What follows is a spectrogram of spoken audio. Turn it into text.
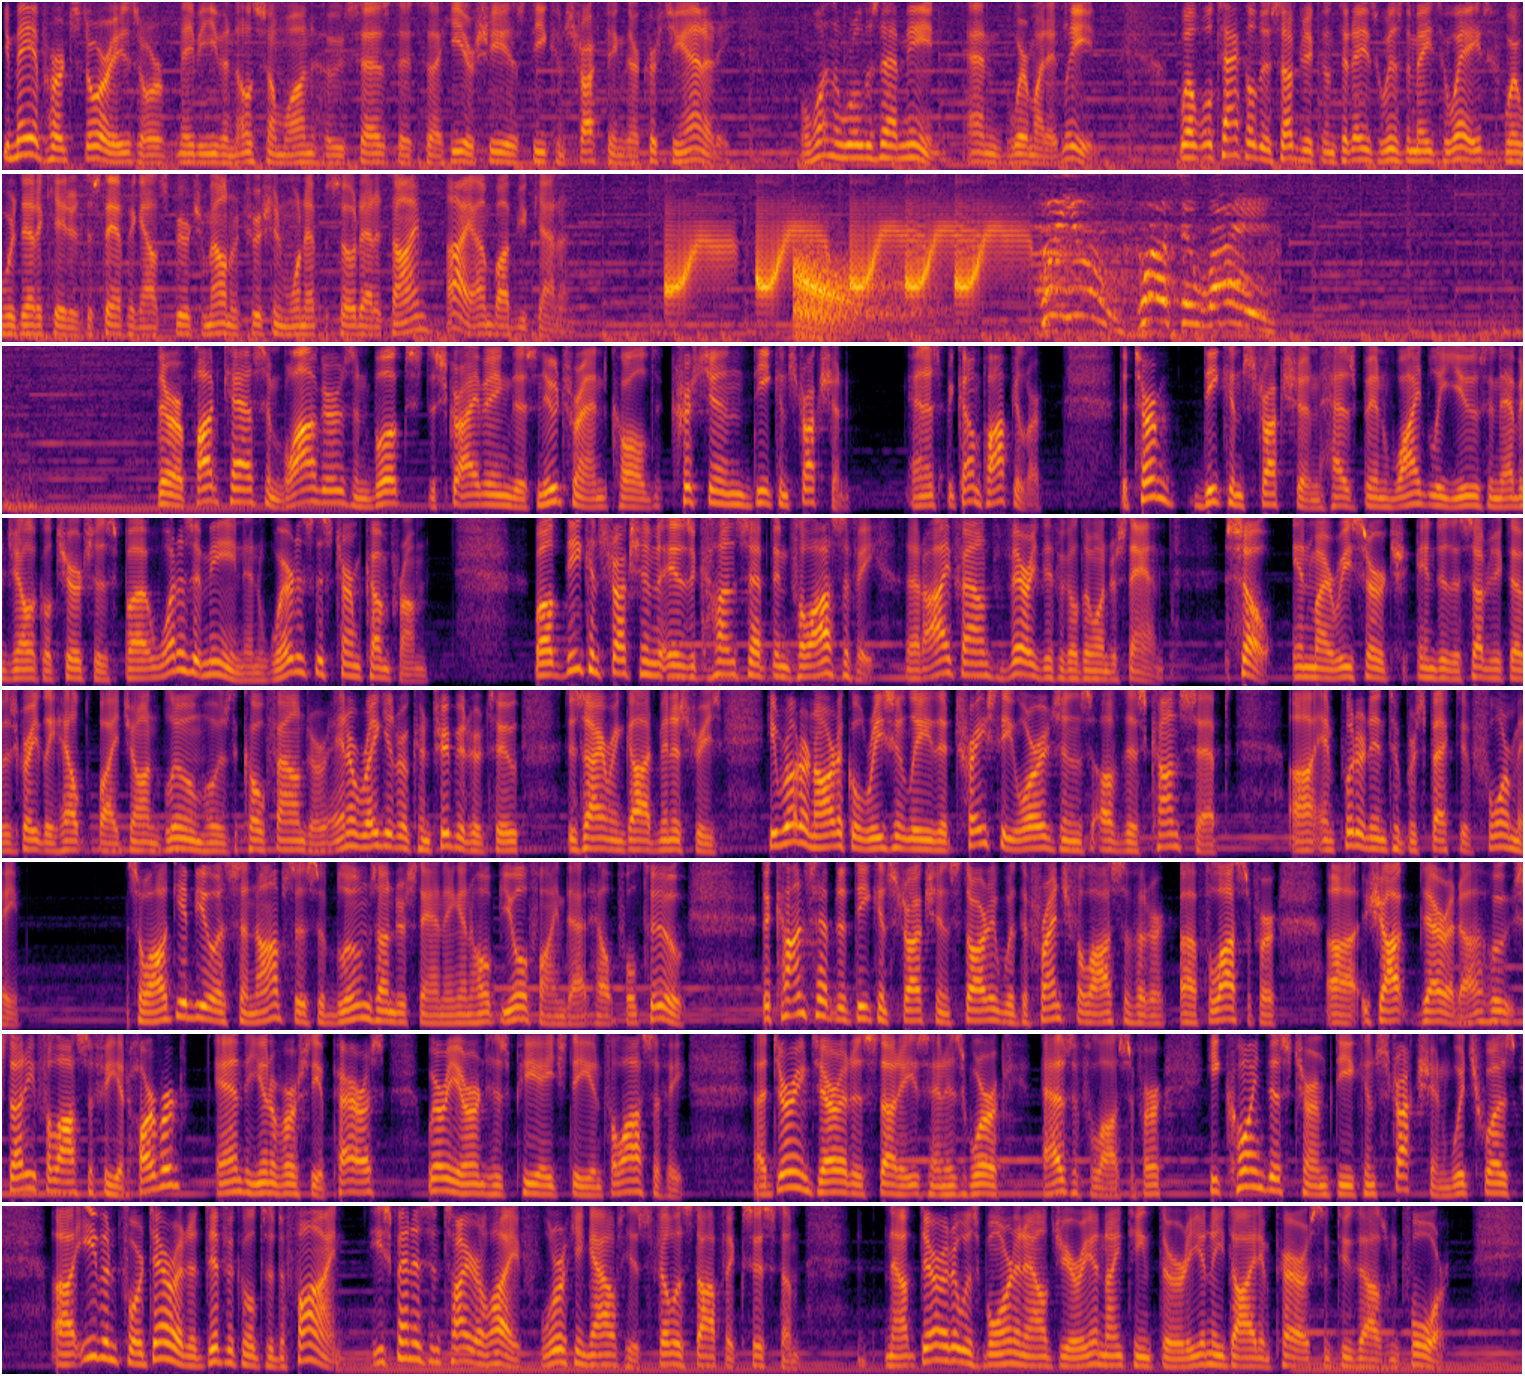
You may have heard stories, or maybe even know someone who says that uh, he or she is deconstructing their Christianity. Well, what in the world does that mean, and where might it lead? Well, we'll tackle this subject in today's Wisdom 8 to 8, where we're dedicated to stamping out spiritual malnutrition one episode at a time. Hi, I'm Bob Buchanan. Who are you who are so wise? There are podcasts and bloggers and books describing this new trend called Christian deconstruction, and it's become popular. The term deconstruction has been widely used in evangelical churches, but what does it mean and where does this term come from? Well, deconstruction is a concept in philosophy that I found very difficult to understand. So, in my research into the subject, I was greatly helped by Jon Bloom, who is the co founder and a regular contributor to Desiring God Ministries. He wrote an article recently that traced the origins of this concept uh, and put it into perspective for me. So, I'll give you a synopsis of Bloom's understanding and hope you'll find that helpful too. The concept of deconstruction started with the French philosopher, uh, philosopher uh, Jacques Derrida, who studied philosophy at Harvard and the University of Paris, where he earned his PhD in philosophy. Uh, during Derrida's studies and his work as a philosopher, he coined this term deconstruction, which was, uh, even for Derrida, difficult to define. He spent his entire life working out his philosophic system. Now, Derrida was born in Algeria in 1930 and he died in Paris in 2004.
